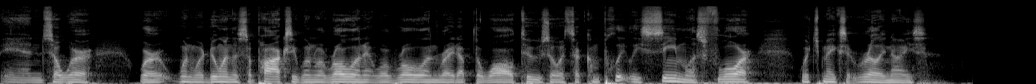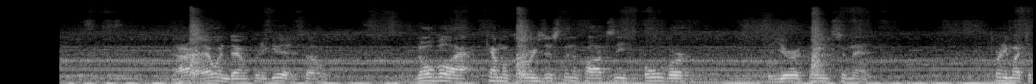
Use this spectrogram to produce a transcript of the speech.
And so we're, we're when we're doing this epoxy, when we're rolling it, we're rolling right up the wall too. So it's a completely seamless floor, which makes it really nice. All right, that went down pretty good. So Novolac uh, chemical resistant epoxy over the urethane cement. Pretty much a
